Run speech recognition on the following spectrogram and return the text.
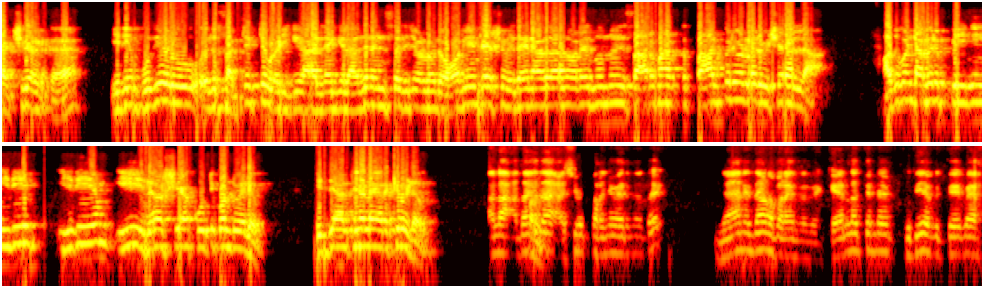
കക്ഷികൾക്ക് ഇനിയും പുതിയൊരു ഒരു സബ്ജക്ട് പഠിക്കുക അല്ലെങ്കിൽ അതിനനുസരിച്ചുള്ള ഒരു ഓറിയന്റേഷൻ വിധേയനാകുക എന്ന് പറയുന്നത് സാറുമാർക്ക് താല്പര്യമുള്ള ഒരു വിഷയമല്ല. അതുകൊണ്ട് അവർ പിന്നെ ഇനിയും ഇനിയും ഈ ഇനേർഷ്യ കൂട്ടിക്കൊണ്ടുവരും. വിദ്യാർത്ഥികളെ ഇറക്കി വിടും. അല്ല അതായത് അശോക് പറഞ്ഞു വരുന്നത് ഞാൻ ഇതാണ് പറയുന്നത്. കേരളത്തിന്റെ പുതിയ വിദ്യാഭ്യാസ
